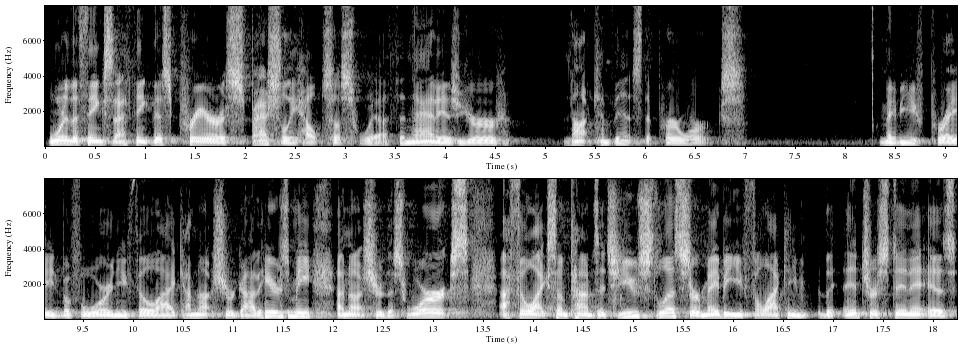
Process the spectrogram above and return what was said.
one of the things that I think this prayer especially helps us with, and that is you're not convinced that prayer works. Maybe you've prayed before and you feel like, I'm not sure God hears me. I'm not sure this works. I feel like sometimes it's useless, or maybe you feel like the interest in it is,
